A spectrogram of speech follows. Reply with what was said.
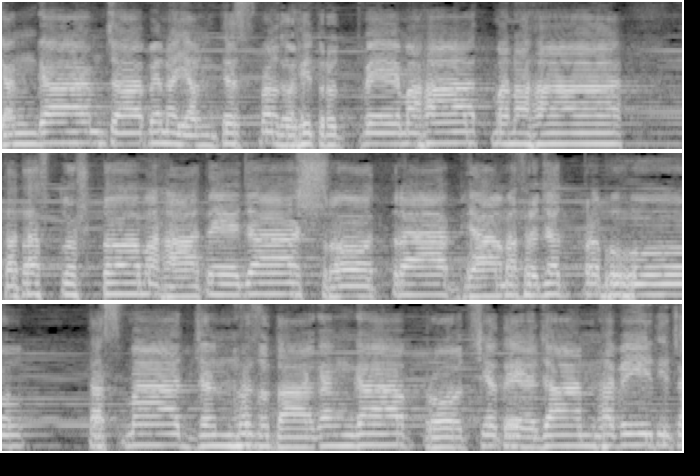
गङ्गाम् चापि नयन्ति स्म दुहितृत्वे महात्मनः। ततस्तुष्टो महातेजा श्रोत्राभ्यामसृजत्प्रभुः। तस्माज्जह्नुसुता गङ्गा प्रोच्यते जाह्नवीति च।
